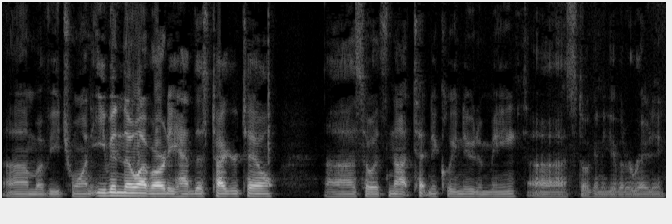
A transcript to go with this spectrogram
um, of each one, even though I've already had this Tiger Tail. Uh, so it's not technically new to me. Uh, still going to give it a rating.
